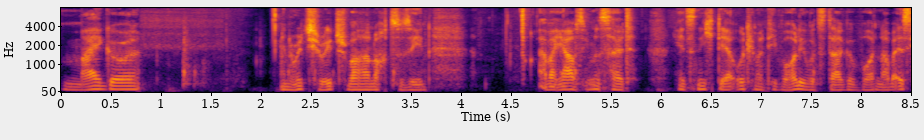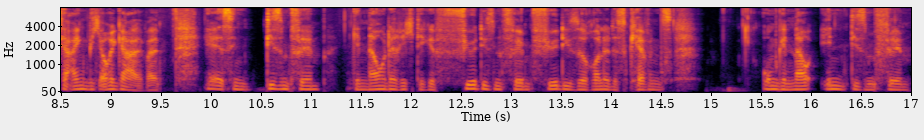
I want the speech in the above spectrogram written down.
My Girl. In Rich Rich war er noch zu sehen. Aber ja, aus ihm ist halt jetzt nicht der ultimative Hollywood-Star geworden, aber ist ja eigentlich auch egal, weil er ist in diesem Film genau der Richtige für diesen Film, für diese Rolle des Kevins, um genau in diesem Film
